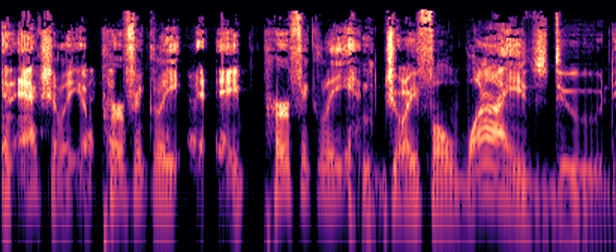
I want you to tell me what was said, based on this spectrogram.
and actually a perfectly a perfectly and joyful wise dude.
